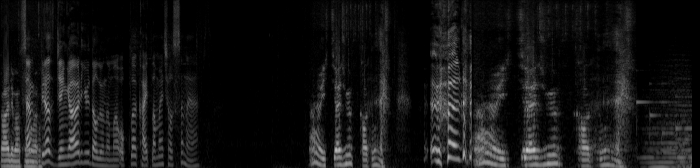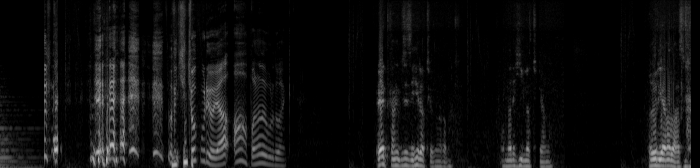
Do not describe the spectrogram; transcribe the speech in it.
Galiba Sen olarak. biraz cengaver gibi dalıyorsun ama okla kayıtlamaya çalışsana ya. Ha, ihtiyacım yok kalkamam var. Öldü. Ha, ihtiyacım yok ç- çok vuruyor ya. Aa bana da vurdu bak. Evet kanka bize zehir atıyor bu arada. Onlara heal atıyor ama. Ağır yara lazım.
